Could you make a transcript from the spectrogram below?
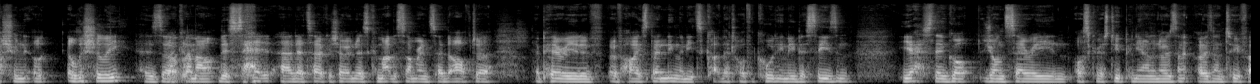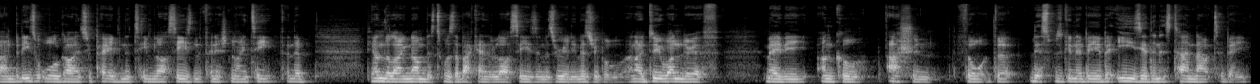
Ilicali has uh, come out this uh, their Turkish owner has come out this summer and said that after a period of, of high spending they need to cut their cloth accordingly this season. Yes, they've got Jean Seri and Oscar Estupiñán and Ozan, Ozan Tufan, but these were all guys who played in the team last season that finished 19th. And the, the underlying numbers towards the back end of last season was really miserable. And I do wonder if maybe Uncle Ashen thought that this was going to be a bit easier than it's turned out to be.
